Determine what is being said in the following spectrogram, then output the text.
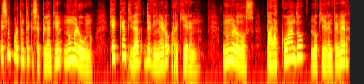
es importante que se planteen, número uno, qué cantidad de dinero requieren. Número dos, ¿para cuándo lo quieren tener?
